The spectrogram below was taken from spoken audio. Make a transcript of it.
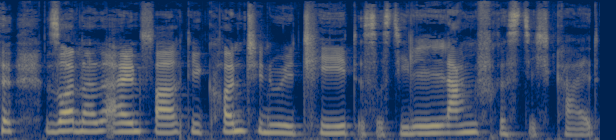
sondern einfach die Kontinuität ist es, die Langfristigkeit.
